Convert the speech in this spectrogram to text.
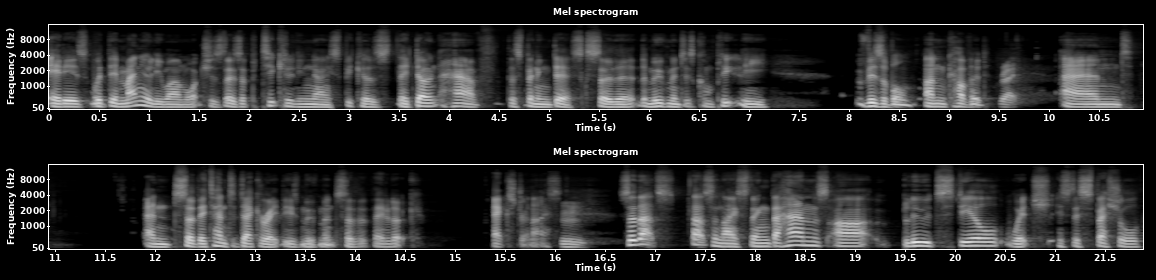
it is with the manually wound watches; those are particularly nice because they don't have the spinning discs, so the the movement is completely visible, uncovered, Right. and and so they tend to decorate these movements so that they look extra nice. Mm. So that's that's a nice thing. The hands are blued steel, which is this special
